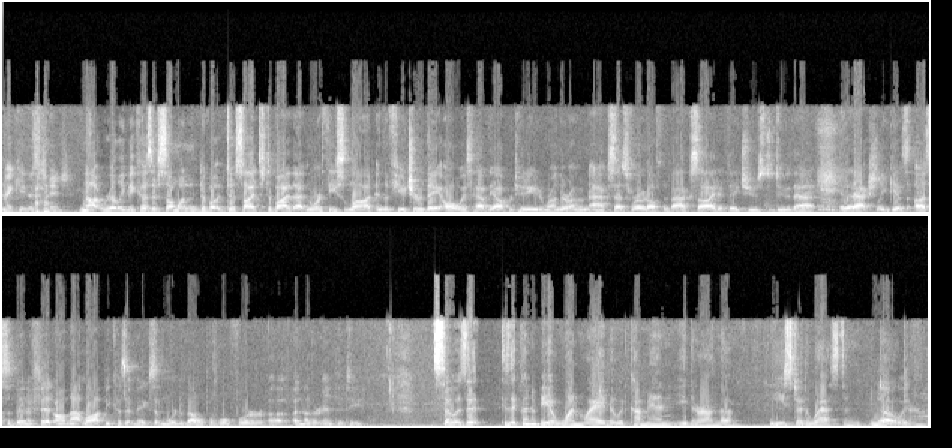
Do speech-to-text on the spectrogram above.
making this change? Not really, because if someone decides to buy that northeast lot in the future, they always have the opportunity to run their own access road off the backside if they choose to do that. And it actually gives us a benefit on that lot because it makes it more developable for uh, another entity. so is it, is it going to be a one-way that would come in either on the east or the west and No, it- turn?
